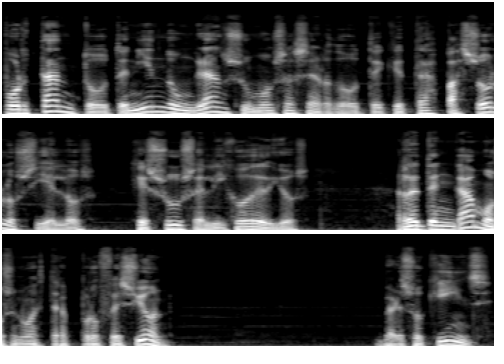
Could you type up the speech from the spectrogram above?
por tanto, teniendo un gran sumo sacerdote que traspasó los cielos, Jesús el Hijo de Dios, retengamos nuestra profesión. Verso 15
